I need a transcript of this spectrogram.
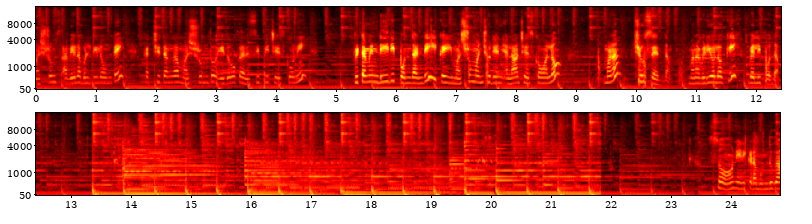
మష్రూమ్స్ అవైలబిలిటీలో ఉంటే ఖచ్చితంగా మష్రూమ్తో ఏదో ఒక రెసిపీ చేసుకొని విటమిన్ డిని పొందండి. ఇక ఈ మష్రూమ్ మంచూరియన్ ఎలా చేసుకోవాలో మనం చూసేద్దాం. మన వీడియోలోకి వెళ్ళిపోదాం. ఇక్కడ ముందుగా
